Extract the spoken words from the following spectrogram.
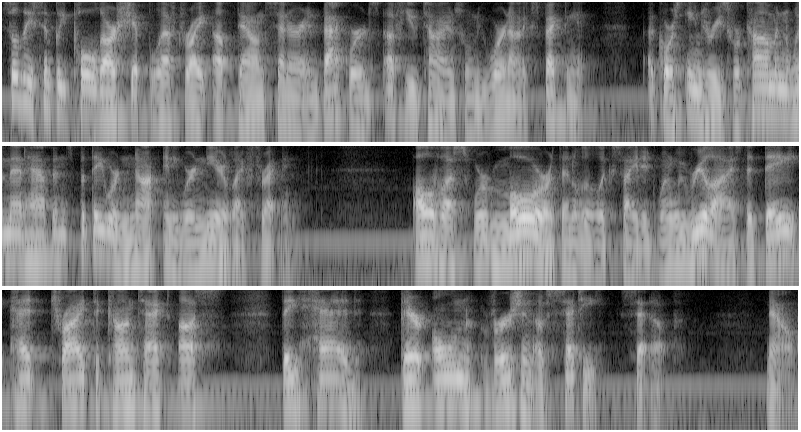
so they simply pulled our ship left, right, up, down, center, and backwards a few times when we were not expecting it. Of course, injuries were common when that happens, but they were not anywhere near life threatening. All of us were more than a little excited when we realized that they had tried to contact us. They had their own version of SETI set up. Now,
